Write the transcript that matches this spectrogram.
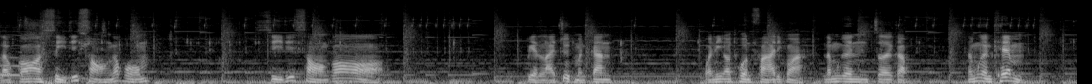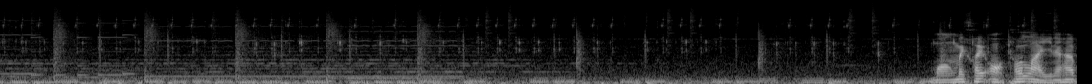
แล้วก็สีที่2ครับผม สีที่ 2 ก็เปลี่ยนหลายจุดเหมือนกัน วันนี้เอาโทนฟ้าดีกว่า น้ำเงินเจอกับน้ำเงินเข้ม มองไม่ค่อยออกเท่าไหร่นะครับ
